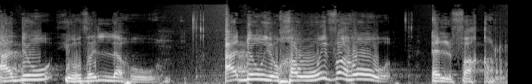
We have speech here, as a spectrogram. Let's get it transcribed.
عدو يضله عدو يخوفه الفقر.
